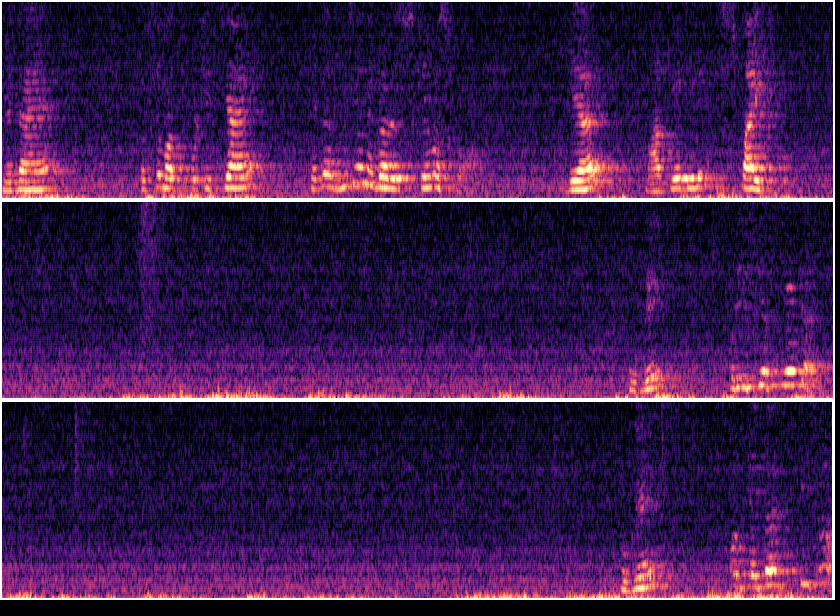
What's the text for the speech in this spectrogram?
कहता है सबसे महत्वपूर्ण चीज़ क्या है? कहता है Vijayanagar is famous for their market in spice okay precious okay? और कहता है तीसरा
